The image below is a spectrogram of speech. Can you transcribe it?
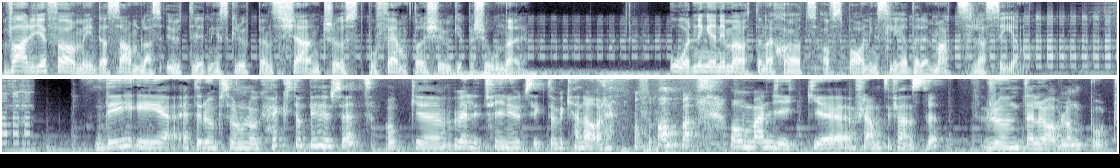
Varje förmiddag samlas utredningsgruppens kärntrust på 15-20 personer. Ordningen i mötena sköts av spaningsledare Mats Lassén. Det är ett rum som låg högst upp i huset och eh, väldigt fin utsikt över kanalen om man, om man gick eh, fram till fönstret. Runt eller avlångt bord.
